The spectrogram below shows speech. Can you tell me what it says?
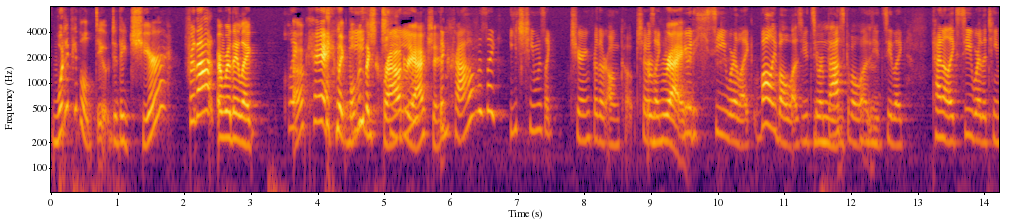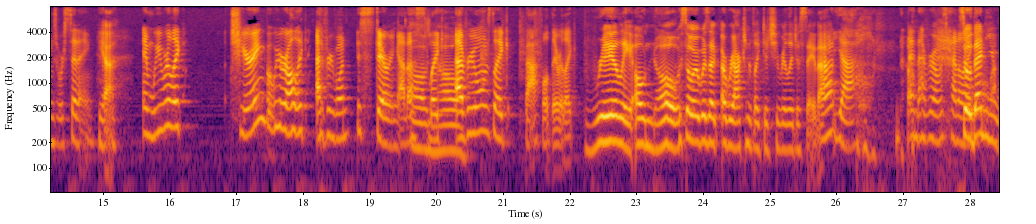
What did people do? Did they cheer for that, or were they like, Like, okay? Like, what was the crowd team- reaction? The crowd was like, each team was like cheering for their own coach. So it was like Right. you would see where like volleyball was, you'd see where Mhm, basketball was, mhm. you'd see like kind of like see where the teams were sitting, yeah. and we were like cheering, but we were all like, everyone is staring at us. Oh, like no. everyone was like baffled. They were like, Really? Oh no. So it was like a reaction of like, did she really just say that? yeah, Oh no. and everyone was kind of so like, then you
